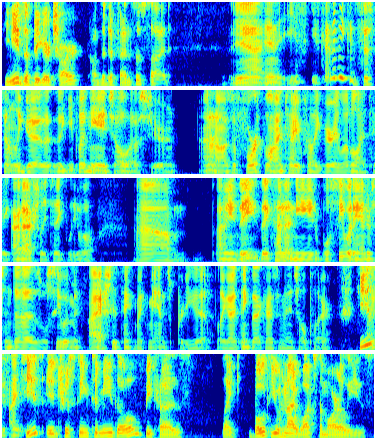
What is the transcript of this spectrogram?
He needs a bigger chart on the defensive side. Yeah, and he's he's going to be consistently good. Like he played in the AHL last year. I don't know. As a fourth line type for like very little, I'd take. I'd actually take Leivo. Um, I mean, they they kind of need. We'll see what Anderson does. We'll see what Mc, I actually think McMann's pretty good. Like I think that guy's an NHL player. He's I, I, he's interesting to me though because like both you and I watched the Marlies,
